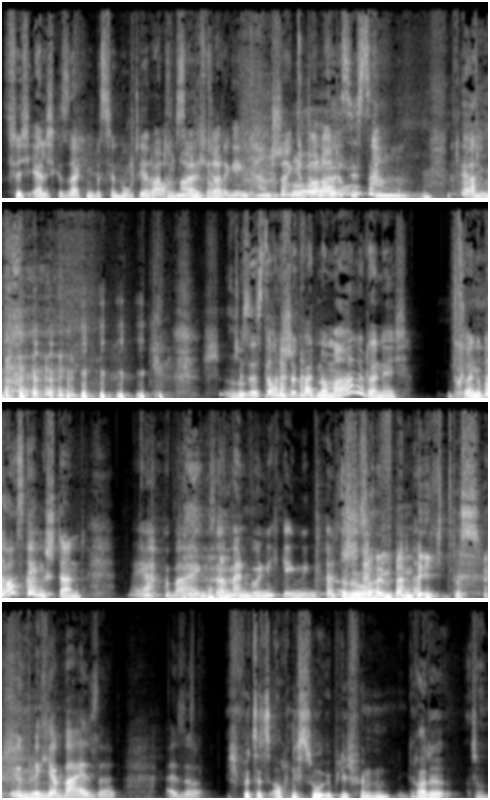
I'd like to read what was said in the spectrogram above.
Das finde ich ehrlich gesagt ein bisschen hoch, die Ich bin auch neulich gerade Erwartungshaltung. gegen Kannstein gedonnert. Oh, siehst du? Ja. Also, Es ist doch ein Stück weit normal, oder nicht? Das ist ein Gebrauchsgegenstand. Ja, aber eigentlich soll man wohl nicht gegen den Kannstein. also Soll man nicht. das üblicherweise. Also, ich würde es jetzt auch nicht so üblich finden. Gerade, also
